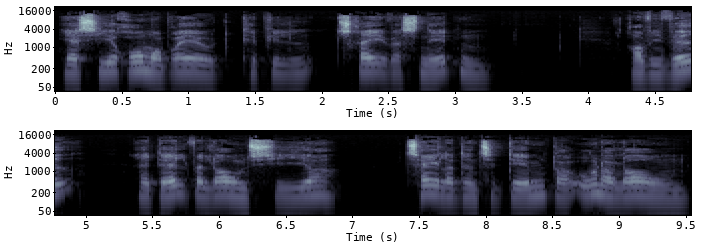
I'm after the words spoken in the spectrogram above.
Her siger Romerbrevet kapitel 3, vers 19, og vi ved, at alt hvad loven siger, taler den til dem, der under loven,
